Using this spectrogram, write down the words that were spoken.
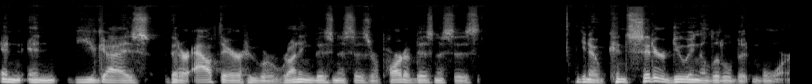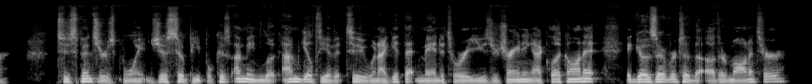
And and you guys that are out there who are running businesses or part of businesses, you know, consider doing a little bit more. To Spencer's point, just so people, because I mean, look, I'm guilty of it too. When I get that mandatory user training, I click on it, it goes over to the other monitor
